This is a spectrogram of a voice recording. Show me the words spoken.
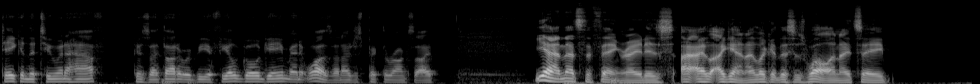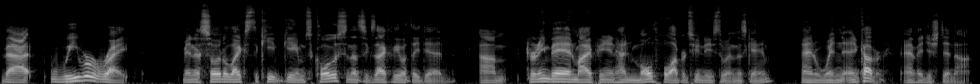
taking the two and a half because I thought it would be a field goal game, and it was, and I just picked the wrong side. Yeah, and that's the thing, right? Is I, I again I look at this as well, and I'd say that we were right. Minnesota likes to keep games close, and that's exactly what they did. Um, Green Bay, in my opinion, had multiple opportunities to win this game and win and cover, and they just did not.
